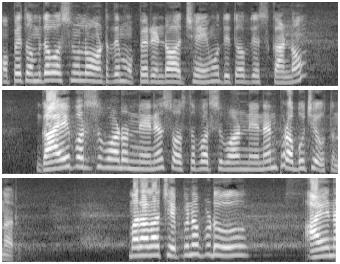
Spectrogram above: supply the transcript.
ముప్పై తొమ్మిదో వచనంలో ఉంటుంది ముప్పై రెండో అధ్యాయము దితోపదేశ కాండం. గాయపరచువాడు నేనే స్వస్థపరచువాడు నేనే అని ప్రభు చెబుతున్నారు. మరి అలా చెప్పినప్పుడు ఆయన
